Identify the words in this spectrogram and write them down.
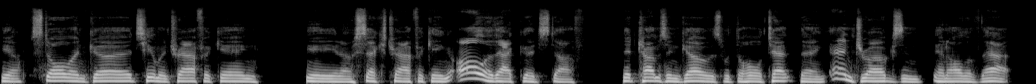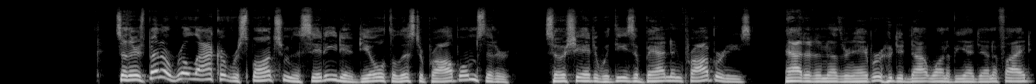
You know, stolen goods, human trafficking, you know, sex trafficking, all of that good stuff that comes and goes with the whole tent thing and drugs and, and all of that. So there's been a real lack of response from the city to deal with the list of problems that are associated with these abandoned properties, added another neighbor who did not want to be identified.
